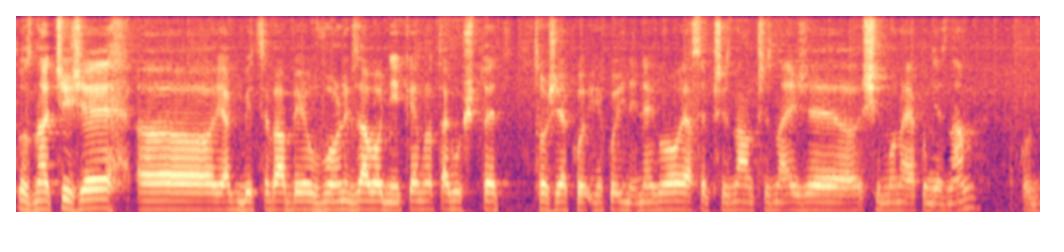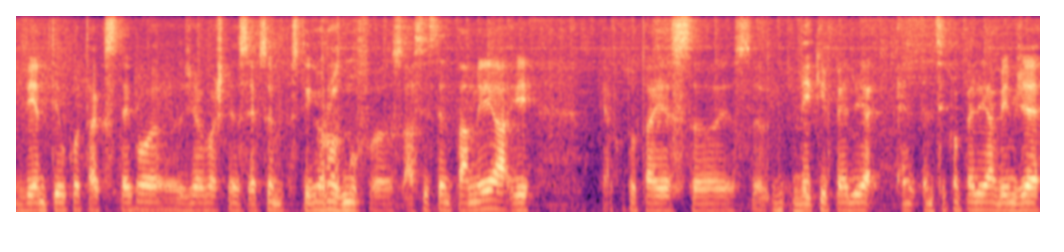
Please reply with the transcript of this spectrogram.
To znaczy, że e, jakby třeba był wolnym zawodnikiem, no tak już to jest coś jako, jako innego. Ja się przyznam, przyznaję, że Szymona jako nie znam. Jako wiem tylko tak z tego, że właśnie z, jak jsem z tych rozmów e, z asystentami a i jako tutaj jest, jest Wikipedia, en- encyklopedia, wiem, że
